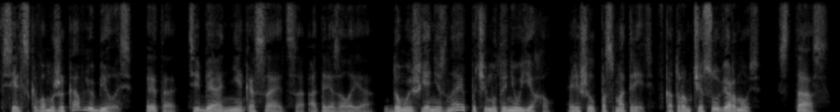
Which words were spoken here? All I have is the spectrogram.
в сельского мужика влюбилась?» «Это тебя не касается», — отрезала я. «Думаешь, я не знаю, почему ты не уехал? Решил посмотреть, в котором часу вернусь». «Стас,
